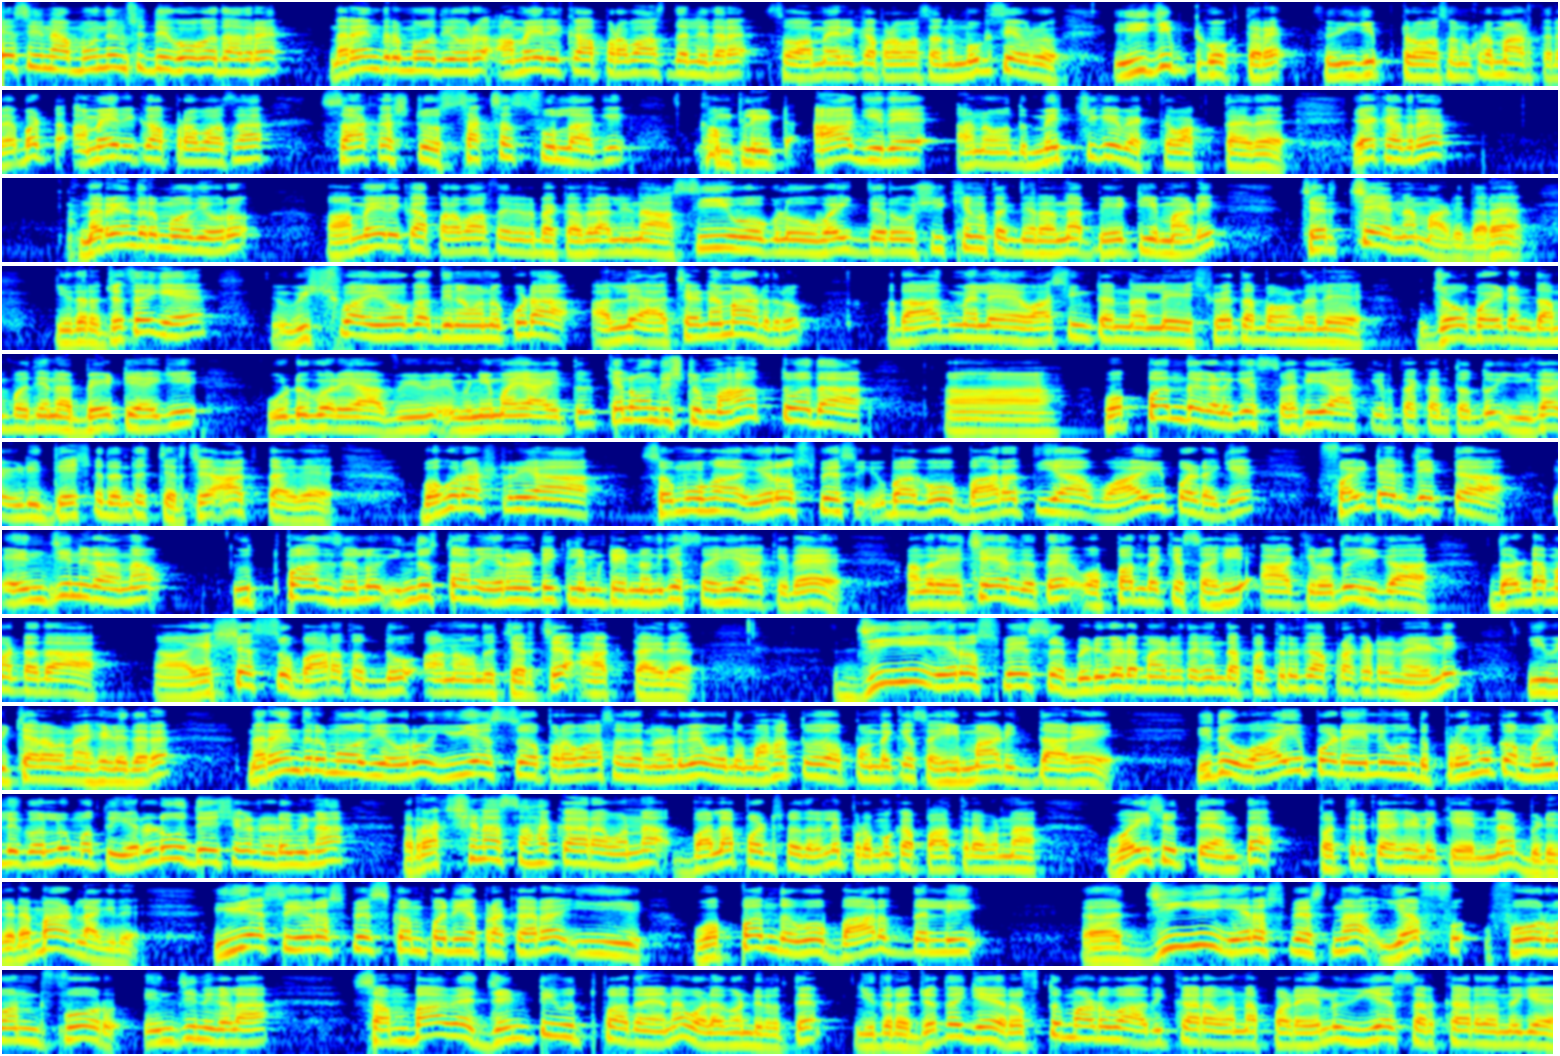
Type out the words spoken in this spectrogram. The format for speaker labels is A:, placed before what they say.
A: S ಇನ್ನು ಮುಂದಿನ ಸುದ್ದಿಗೆ ಹೋಗೋದಾದರೆ ನರೇಂದ್ರ ಮೋದಿ ಅವರು ಅಮೆರಿಕ ಪ್ರವಾಸದಲ್ಲಿದ್ದಾರೆ. ಸೊ ಅಮೆರಿಕ ಪ್ರವಾಸನ ಮುಗಿಸಿ ಅವರು ಈಜಿಪ್ಟ್ಗೆ ಹೋಗ್ತಾರೆ. ಸೊ ಈಜಿಪ್ಟ್ ಪ್ರವಾಸವನ್ನು ಕೂಡ ಮಾಡ್ತಾರೆ. ಬಟ್ ಅಮೆರಿಕ ಪ್ರವಾಸ ಸಾಕಷ್ಟು ಸಕ್ಸಸ್ಫುಲ್ ಆಗಿ ಕಂಪ್ಲೀಟ್ ಆಗಿದೆ ಅನ್ನೋ ಒಂದು ಮೆಚ್ಚುಗೆ ವ್ಯಕ್ತವಾಗ್ತಾ ಇದೆ. ಯಾಕಂದರೆ ನರೇಂದ್ರ ಮೋದಿಯವರು ಅಮೆರಿಕ ಪ್ರವಾಸದಲ್ಲಿರಬೇಕಾದ್ರೆ ಅಲ್ಲಿನ ಸಿ ಇಒಗಳು ವೈದ್ಯರು, ಶಿಕ್ಷಣ ತಜ್ಞರನ್ನು ಭೇಟಿ ಮಾಡಿ ಚರ್ಚೆಯನ್ನು ಮಾಡಿದ್ದಾರೆ. ಇದರ ಜೊತೆಗೆ ವಿಶ್ವ ಯೋಗ ದಿನವನ್ನು ಕೂಡ ಅಲ್ಲೇ ಆಚರಣೆ ಮಾಡಿದ್ರು. ಅದಾದಮೇಲೆ ವಾಷಿಂಗ್ಟನ್ನಲ್ಲಿ ಶ್ವೇತಭವನದಲ್ಲಿ ಜೋ ಬೈಡನ್ ದಂಪತಿನ ಭೇಟಿಯಾಗಿ ಉಡುಗೊರೆಯ ವಿನಿಮಯ ಆಯಿತು. ಕೆಲವೊಂದಿಷ್ಟು ಮಹತ್ವದ ಒಪ್ಪಂದಗಳಿಗೆ ಸಹಿ ಹಾಕಿರ್ತಕ್ಕಂಥದ್ದು ಈಗ ಇಡೀ ದೇಶದಂತೆ ಚರ್ಚೆ ಆಗ್ತಾ ಇದೆ. ಬಹುರಾಷ್ಟ್ರೀಯ ಸಮೂಹ ಏರೋಸ್ಪೇಸ್ ವಿಭಾಗವು ಭಾರತೀಯ ವಾಯುಪಡೆಗೆ ಫೈಟರ್ ಜೆಟ್ ಎಂಜಿನ್ಗಳನ್ನು ಉತ್ಪಾದಿಸಲು ಹಿಂದೂಸ್ತಾನ್ ಏರೋನಾಟಿಕ್ ಲಿಮಿಟೆಡ್ನೊಂದಿಗೆ ಸಹಿ ಹಾಕಿದೆ. ಅಂದರೆ ಎಚ್ ಎಲ್ ಜೊತೆ ಒಪ್ಪಂದಕ್ಕೆ ಸಹಿ ಹಾಕಿರೋದು ಈಗ ದೊಡ್ಡ ಮಟ್ಟದ ಯಶಸ್ಸು ಭಾರತದ್ದು ಅನ್ನೋ ಒಂದು ಚರ್ಚೆ ಆಗ್ತಾ ಇದೆ. ಜಿ ಇ ಏರೋಸ್ಪೇಸ್ ಬಿಡುಗಡೆ ಮಾಡಿರ್ತಕ್ಕಂಥ ಪತ್ರಿಕಾ ಪ್ರಕಟಣೆಯಲ್ಲಿ ಈ ವಿಚಾರವನ್ನು ಹೇಳಿದ್ದಾರೆ. ನರೇಂದ್ರ ಮೋದಿ ಅವರು ಯು ಎಸ್ ಪ್ರವಾಸದ ನಡುವೆ ಒಂದು ಮಹತ್ವದ ಒಪ್ಪಂದಕ್ಕೆ ಸಹಿ ಮಾಡಿದ್ದಾರೆ. ಇದು ವಾಯುಪಡೆಯಲ್ಲಿ ಒಂದು ಪ್ರಮುಖ ಮೈಲುಗಲ್ಲು ಮತ್ತು ಎರಡೂ ದೇಶಗಳ ನಡುವಿನ ರಕ್ಷಣಾ ಸಹಕಾರವನ್ನು ಬಲಪಡಿಸೋದರಲ್ಲಿ ಪ್ರಮುಖ ಪಾತ್ರವನ್ನು ವಹಿಸುತ್ತೆ ಅಂತ ಪತ್ರಿಕಾ ಹೇಳಿಕೆಯನ್ನು ಬಿಡುಗಡೆ ಮಾಡಲಾಗಿದೆ. ಯು ಎಸ್ ಏರೋಸ್ಪೇಸ್ ಕಂಪನಿಯ ಪ್ರಕಾರ ಈ ಒಪ್ಪಂದವು ಭಾರತದಲ್ಲಿ ಜಿ ಇ ಏರೋಸ್ಪೇಸ್ನ ಎಫ್ ಫೋರ್ ಒನ್ ಫೋರ್ ಇಂಜಿನ್ಗಳ ಸಂಭಾವ್ಯ ಜಂಟಿ ಉತ್ಪಾದನೆಯನ್ನು ಒಳಗೊಂಡಿರುತ್ತೆ. ಇದರ ಜೊತೆಗೆ ರಫ್ತು ಮಾಡುವ ಅಧಿಕಾರವನ್ನು ಪಡೆಯಲು ಯು ಎಸ್ ಸರ್ಕಾರದೊಂದಿಗೆ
